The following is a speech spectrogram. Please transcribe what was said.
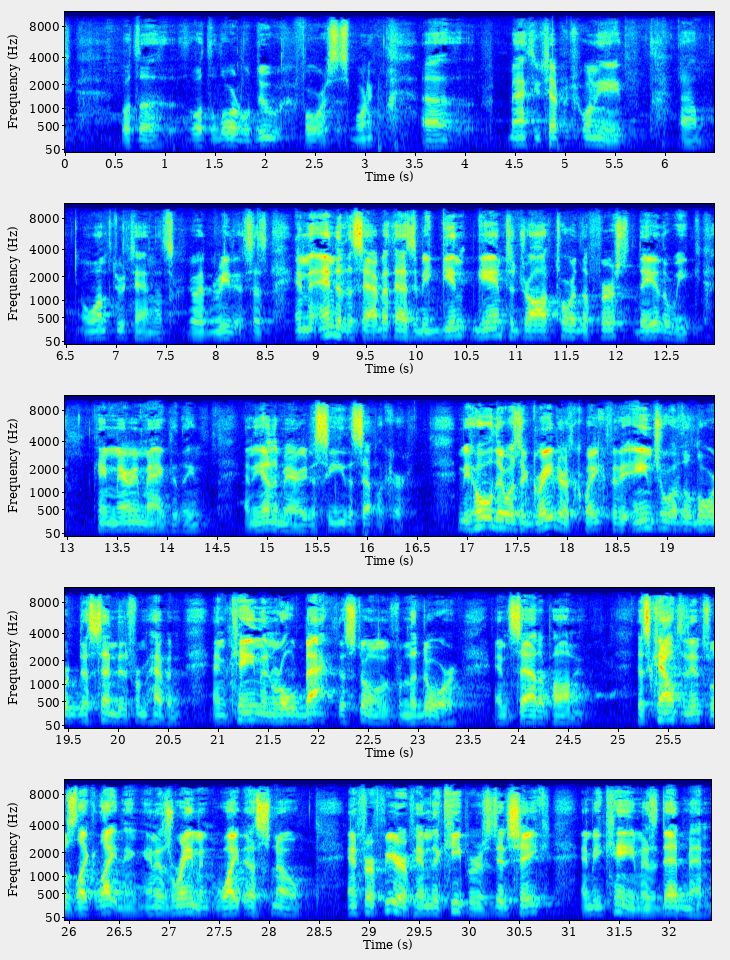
what the, what the Lord will do for us this morning. Uh, Matthew chapter 28. Um, 1 through 10. Let's go ahead and read it. It says, In the end of the Sabbath, as it began to draw toward the first day of the week, came Mary Magdalene and the other Mary to see the sepulchre. Behold, there was a great earthquake, for the angel of the Lord descended from heaven, and came and rolled back the stone from the door, and sat upon it. His countenance was like lightning, and his raiment white as snow. And for fear of him, the keepers did shake and became as dead men.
